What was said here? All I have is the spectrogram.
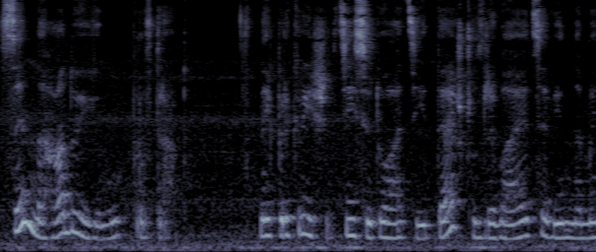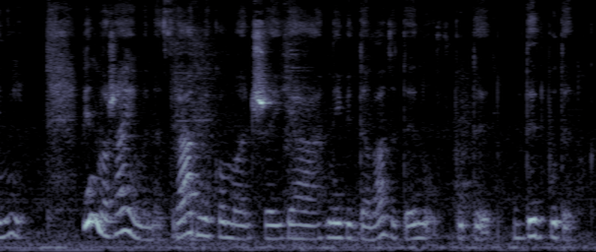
син нагадує йому про втрату. Найприкріше в цій ситуації те, що зривається він на мені. Він вважає мене зрадником, адже я не віддала дитину в будин- в дитбудинок.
